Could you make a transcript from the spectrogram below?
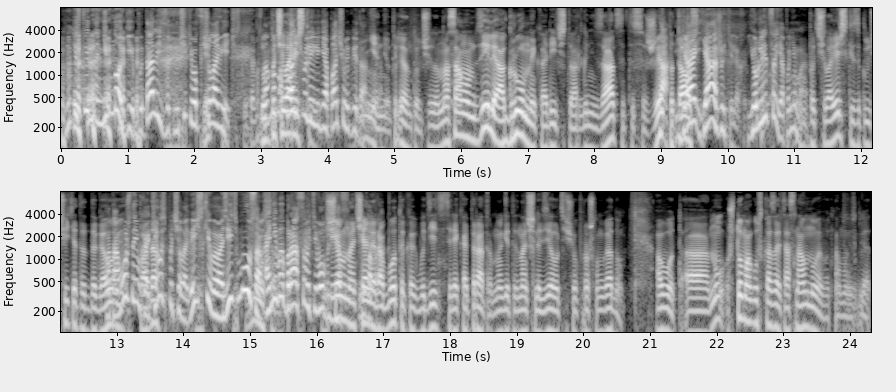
Ну, действительно, немногие пытались заключить его по-человечески. В основном Ну, по-человечески- оплачивали или не оплачивали квитанцию? Нет, нет, Илья Анатольевич, на самом деле огромное количество организаций ТСЖ Да, я, пыталось я о жителях. Юрлица я понимаю. по-человечески заключить этот договор. Потому что им хотелось по-человечески вывозить мусор, а не выбрасывать его в лес. Еще в начале работы как бы деятельности рекооператора. Многие это начали делать еще в прошлом году. А вот, а, ну, что могу сказать основное, вот на мой взгляд.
